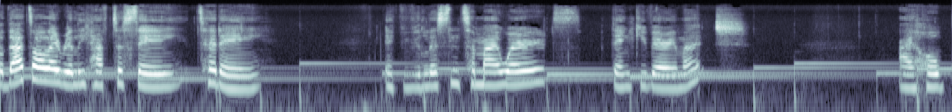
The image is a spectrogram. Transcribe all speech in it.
So that's all I really have to say today. If you listened to my words, thank you very much. I hope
